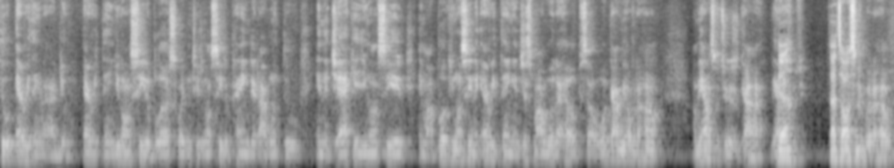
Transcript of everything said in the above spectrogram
through everything that I do. Everything. You're to see the blood, sweat, and tears. You're to see the pain that I went through in the jacket. You're to see it in my book. You're to see it in everything and just my will to help. So what got me over the hump, I'll be honest with you, is God. yeah. That's awesome. The will to help.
